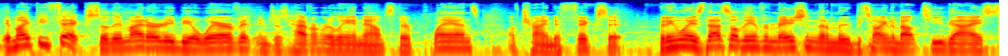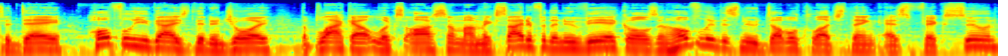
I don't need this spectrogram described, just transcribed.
it might be fixed, so they might already be aware of it and just haven't really announced their plans of trying to fix it. But anyways, that's all the information that I'm going to be talking about to you guys today. Hopefully you guys did enjoy. The blackout looks awesome. I'm excited for the new vehicles and hopefully this new double clutch thing is fixed soon.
